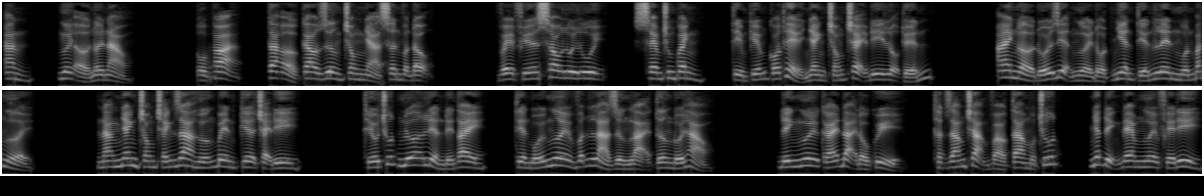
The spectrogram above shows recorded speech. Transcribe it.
ăn, ngươi ở nơi nào? Ồ à, ta ở Cao Dương trong nhà sân vận động. Về phía sau lui lui, xem chung quanh, tìm kiếm có thể nhanh chóng chạy đi lộ tuyến. Ai ngờ đối diện người đột nhiên tiến lên muốn bắt người. Nàng nhanh chóng tránh ra hướng bên kia chạy đi. Thiếu chút nữa liền đến tay, tiền bối ngươi vẫn là dừng lại tương đối hảo. Đình ngươi cái đại đầu quỷ, thật dám chạm vào ta một chút, nhất định đem ngươi phế đi.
